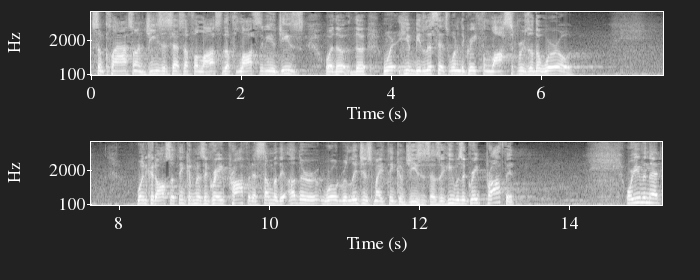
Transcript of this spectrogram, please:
some class on Jesus as a philosopher, the philosophy of Jesus, or the, the he'd be listed as one of the great philosophers of the world. One could also think of him as a great prophet, as some of the other world religions might think of Jesus as he was a great prophet. Or even that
